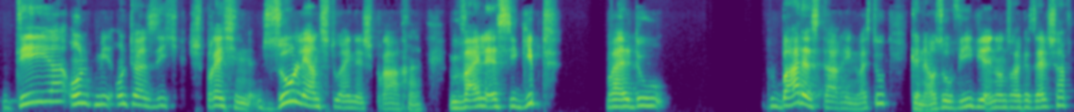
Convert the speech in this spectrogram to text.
dir und mit unter sich sprechen. So lernst du eine Sprache, weil es sie gibt, weil du du badest darin, weißt du? Genauso wie wir in unserer Gesellschaft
